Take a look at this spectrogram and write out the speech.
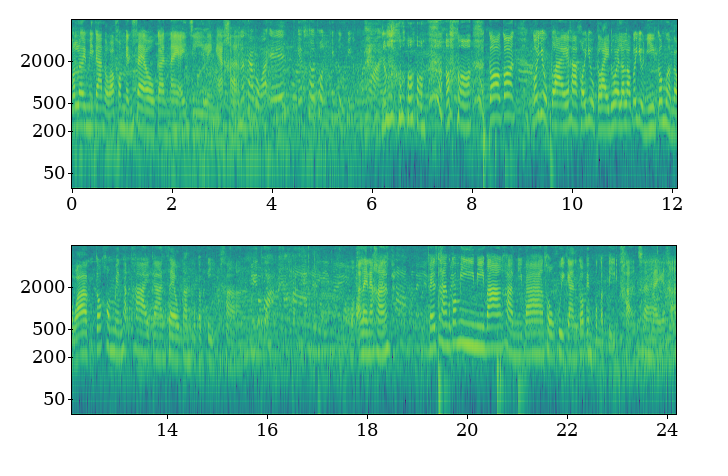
ก็เลยมีการแบบว่าคอมเมนต์แซวกันใน IG อะไรอย่างเงี้ยค่ะ ก็แค่บอกว่าเอ๊ะเอสเธอทนคิดถึงพี่เขาไม่ไหวอ๋อก็ก็ก็อยู่ไกลค่ะเขาอยู่ไกลด้วยแล้วเราก็อยู่นี่ก็เหมือนแบบว่าก็คอมเมนต์ทักทายการแซวกันปกติค่ะอะไรนะคะ เฟซไทม์ก็มีมีบ้างค่ะ มีบ้างโทรคุยกันก็เป็นปกติค่ะ ใช่ค่ะ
